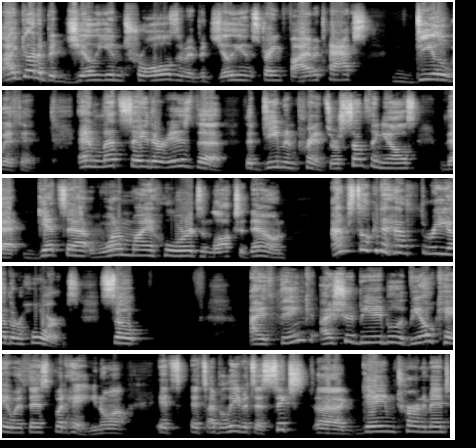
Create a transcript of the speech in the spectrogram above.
I got a bajillion trolls and a bajillion strength 5 attacks, deal with it. And let's say there is the the Demon Prince, or something else that gets at one of my hordes and locks it down, I'm still going to have three other hordes. So I think I should be able to be okay with this, but hey, you know what? It's, it's I believe it's a six uh, game tournament.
